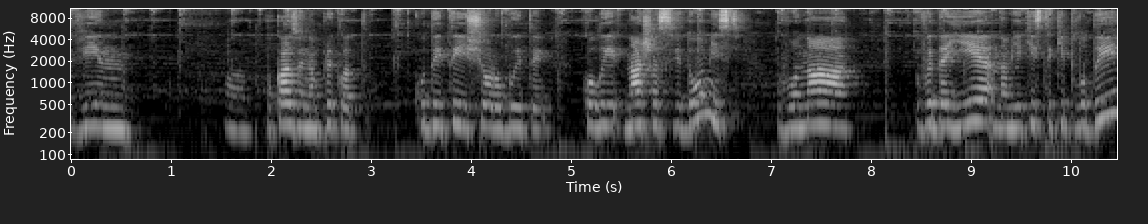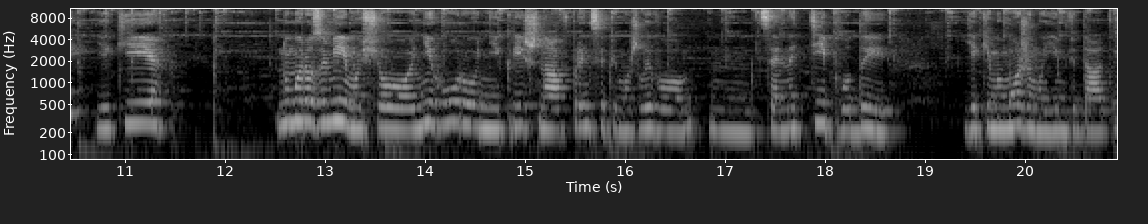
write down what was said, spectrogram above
він е, показує, наприклад, куди йти і що робити, коли наша свідомість вона видає нам якісь такі плоди, які ну, ми розуміємо, що ні гуру, ні Крішна, в принципі, можливо, це не ті плоди, які ми можемо їм віддати.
